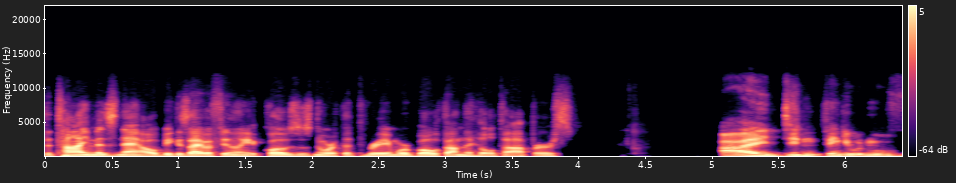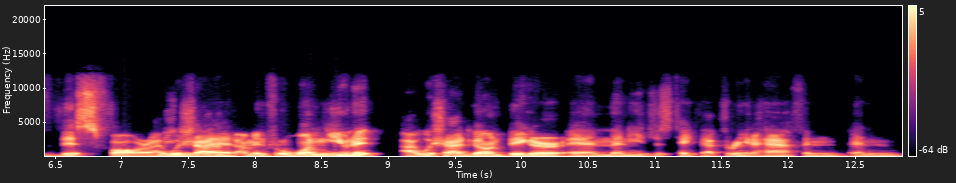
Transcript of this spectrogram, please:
the time is now because I have a feeling it closes north of three and we're both on the Hilltoppers. I didn't think it would move this far. I Me wish I had. I'm in for one unit. I wish I had gone bigger, and then you just take that three and a half and and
